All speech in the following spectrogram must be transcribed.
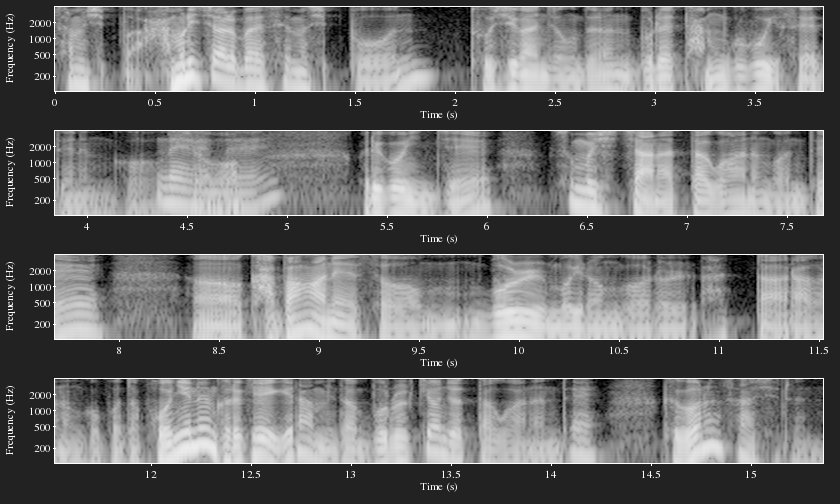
30분 아무리 짧아야 30분, 2시간 정도는 물에 담그고 있어야 되는 거죠. 네, 네. 그리고 이제 숨을 쉬지 않았다고 하는 건데 어, 가방 안에서 물 뭐 이런 거를 했다라는 것보다 본인은 그렇게 얘기를 합니다. 물을 끼얹었다고 하는데 그거는 사실은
